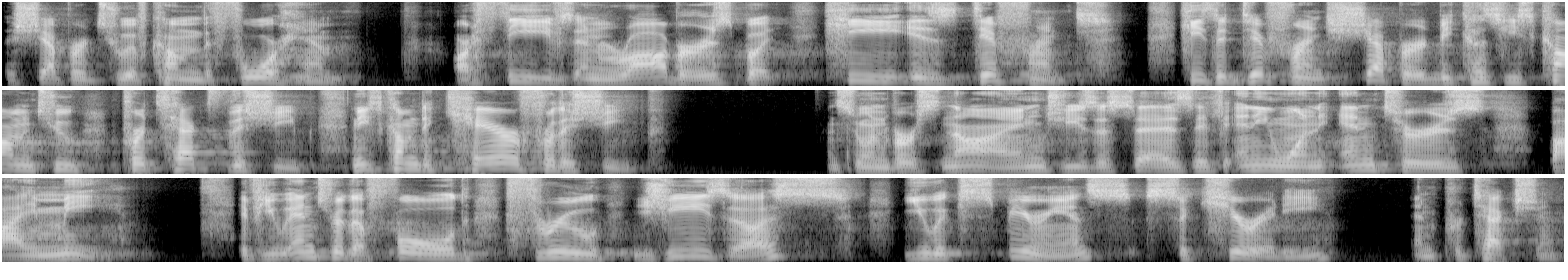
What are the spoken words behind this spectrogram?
the shepherds who have come before him are thieves and robbers, but he is different. He's a different shepherd because he's come to protect the sheep and he's come to care for the sheep. And so in verse 9, Jesus says, If anyone enters by me, if you enter the fold through Jesus, you experience security and protection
